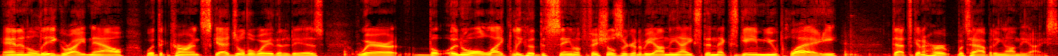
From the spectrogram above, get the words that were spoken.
And in a league right now, with the current schedule the way that it is, where the, in all likelihood the same officials are going to be on the ice the next game you play, that's going to hurt what's happening on the ice.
